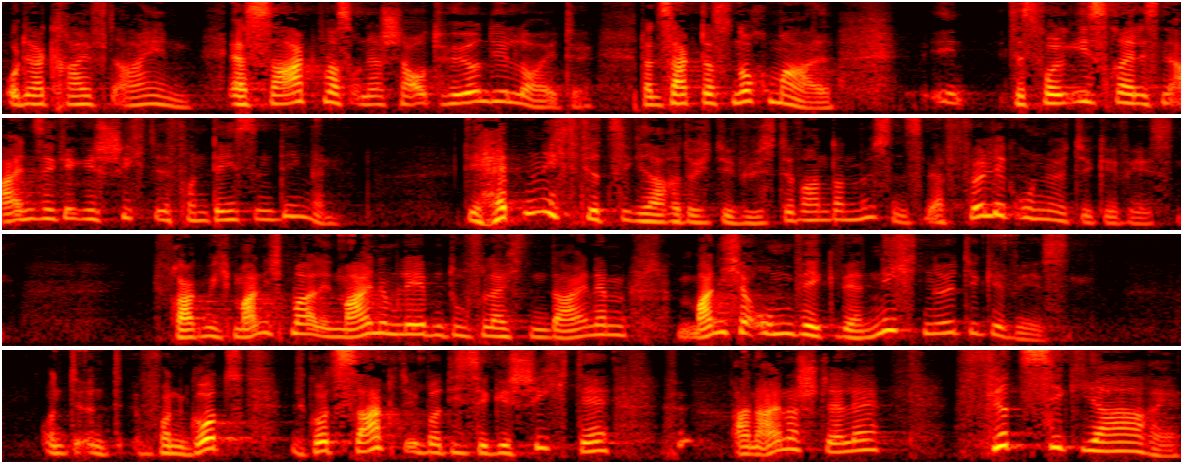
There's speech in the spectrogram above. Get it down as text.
oder er greift ein. Er sagt was und er schaut, hören die Leute. Dann sagt das nochmal. Das Volk Israel ist eine einzige Geschichte von diesen Dingen. Die hätten nicht 40 Jahre durch die Wüste wandern müssen. Es wäre völlig unnötig gewesen. Frage mich manchmal in meinem Leben, du vielleicht in deinem, mancher Umweg wäre nicht nötig gewesen. Und, und von Gott, Gott sagt über diese Geschichte an einer Stelle, 40 Jahre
